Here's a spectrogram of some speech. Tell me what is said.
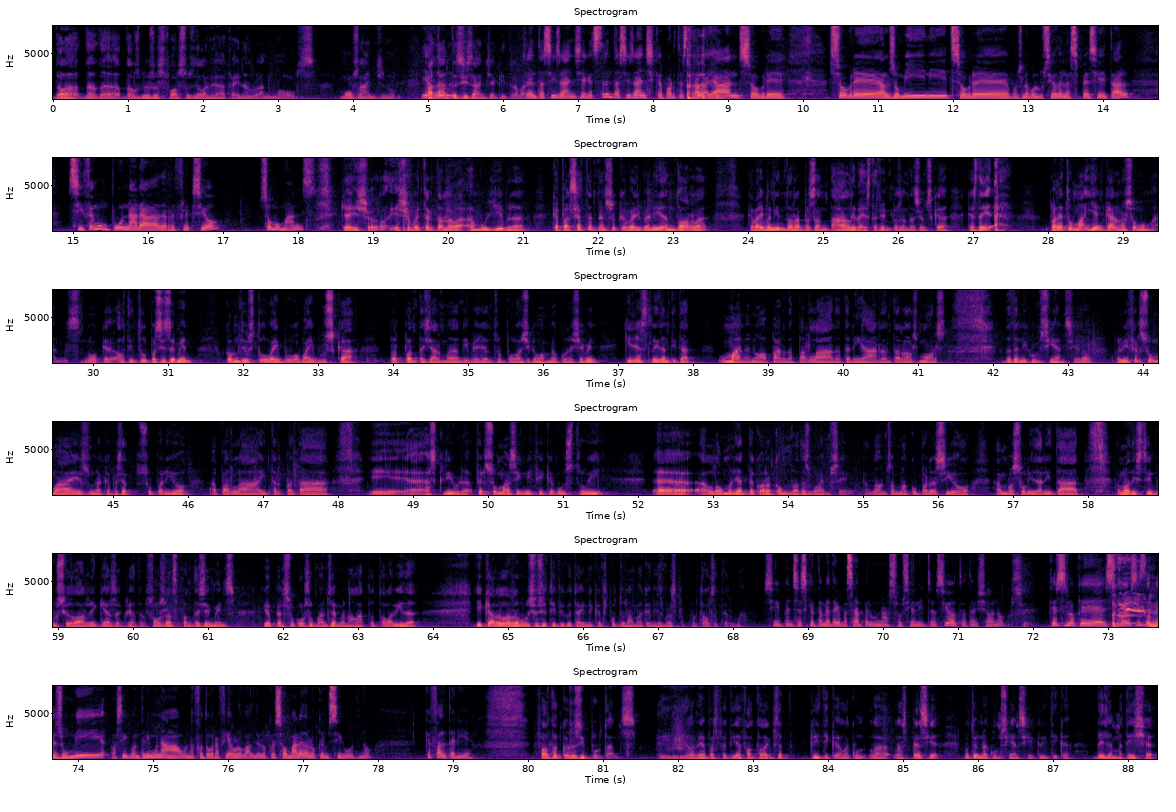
de, la, de, de, dels meus esforços i de la meva feina durant molts, molts anys. No? I Fa 36 anys aquí treballo. 36 anys. I aquests 36 anys que portes treballant sobre, sobre els homínids, sobre pues, l'evolució de l'espècie i tal, si fem un punt ara de reflexió, som humans? Que això, això vaig tractar amb un llibre que per cert penso que vaig venir a Andorra, que vaig venir a Andorra a presentar i vaig estar fent presentacions que, que es deia Planeta humà i encara no som humans. No? Que el títol precisament, com dius tu, ho vaig, ho vaig buscar per plantejar-me a nivell antropològic amb el meu coneixement quina és la identitat humana, no? a part de parlar, de tenir art, d'enterrar els morts, de tenir consciència. No? Per mi fer-se humà és una capacitat superior a parlar, a interpretar, i a escriure. Fer-se humà significa construir eh, la humanitat d'acord com nosaltres volem ser. Doncs amb la cooperació, amb la solidaritat, amb la distribució de la riquesa, etc. Són els grans plantejaments jo penso que els humans hem anhelat tota la vida i que ara la revolució científico-tècnica ens pot donar mecanismes per portar-los a terme. Sí, penses que també ha de passar per una socialització, tot això, no? Sí. Què és el que, si haguessis de resumir, o sigui, quan tenim una, una fotografia global de lo que som ara, de lo que hem sigut, no? Què faltaria? Falten coses importants. I la meva perspectiva falta la capacitat crítica. L'espècie no té una consciència crítica d'ella mateixa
